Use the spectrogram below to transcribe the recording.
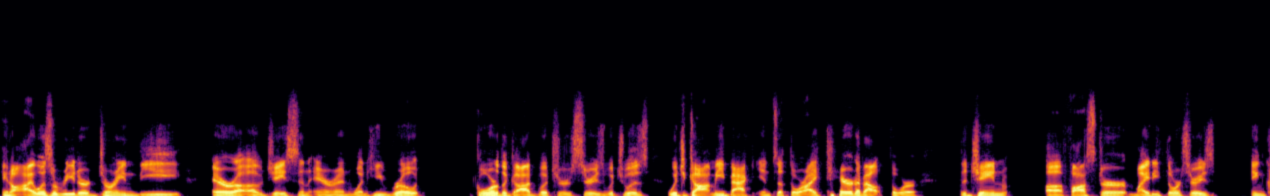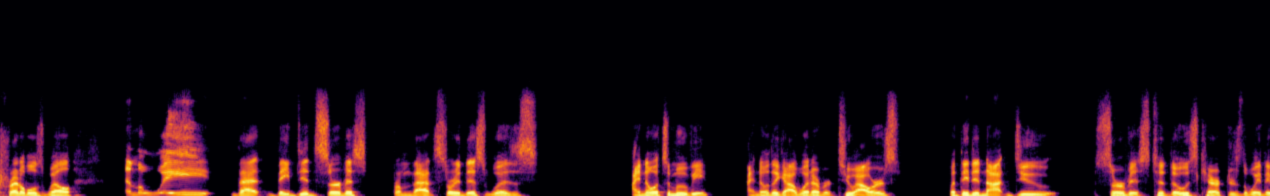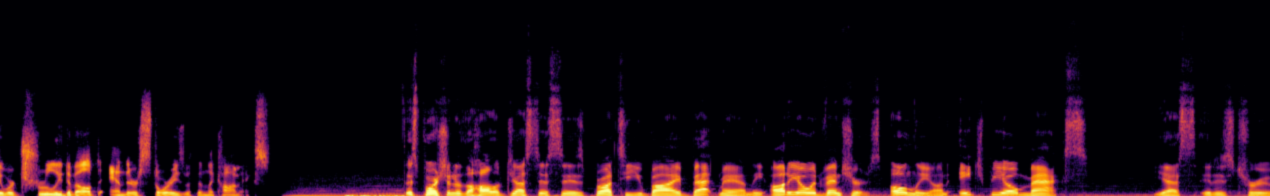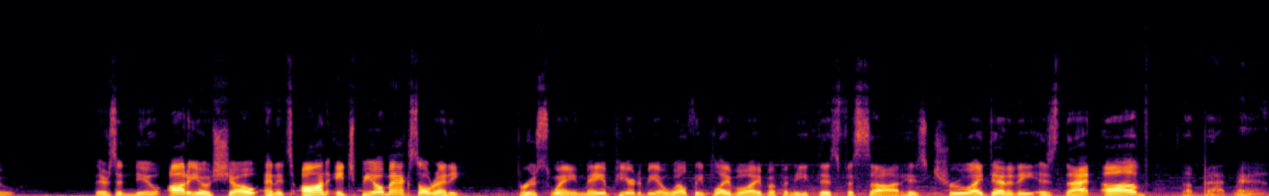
you know i was a reader during the era of jason aaron when he wrote gorr the god butcher series which was which got me back into thor. I cared about thor the jane uh, foster mighty thor series incredible as well. And the way that they did service from that story this was i know it's a movie. I know they got whatever two hours but they did not do service to those characters the way they were truly developed and their stories within the comics this portion of the hall of justice is brought to you by batman the audio adventures only on hbo max yes it is true there's a new audio show and it's on hbo max already Bruce Wayne may appear to be a wealthy playboy, but beneath this facade, his true identity is that of the Batman,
